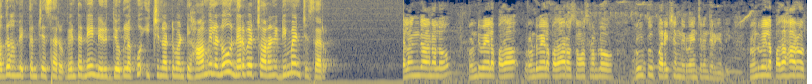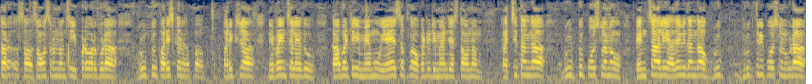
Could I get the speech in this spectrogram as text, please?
ఆగ్రహం వ్యక్తం చేశారు. వెంటనే నిరుద్యోగులకు ఇచ్చినటువంటి హామీలను నెరవేర్చాలని డిమాండ్ చేశారు. తెలంగాణలో రెండు వేల పద రెండు వేల పదహారో సంవత్సరంలో గ్రూప్ టూ పరీక్షను నిర్వహించడం జరిగింది. రెండు వేల పదహారో తర- సంవత్సరం నుంచి ఇప్పటి వరకు కూడా గ్రూప్ టూ పరీక్ష పరీక్ష నిర్వహించలేదు. కాబట్టి మేము ఏఎస్ఎఫ్గా ఒకటి డిమాండ్ చేస్తా ఉన్నాం. ఖచ్చితంగా గ్రూప్ టూ పోస్టులను పెంచాలి. అదేవిధంగా గ్రూప్ గ్రూప్ త్రీ పోస్టులను కూడా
